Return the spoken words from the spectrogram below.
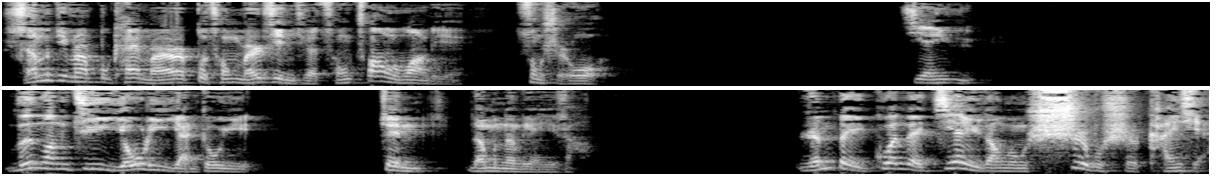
什么地方不开门不从门进去，从窗户往里送食物？监狱。文王居有理演周易，这能不能联系上？人被关在监狱当中，是不是坎险？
